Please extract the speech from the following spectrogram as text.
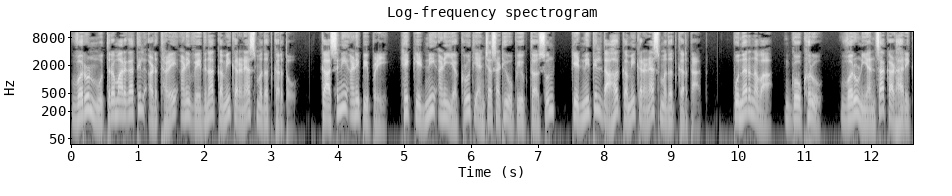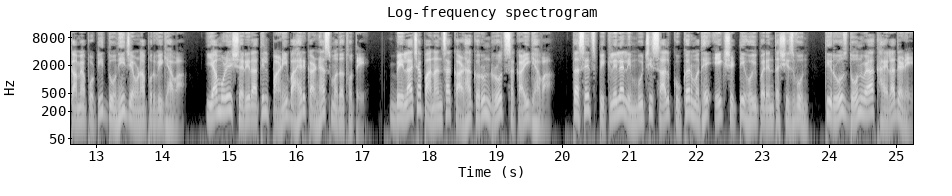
वरून मूत्रमार्गातील अडथळे आणि वेदना कमी करण्यास मदत करतो. कासनी आणि पिपळी हे किडनी आणि यकृत यांच्यासाठी उपयुक्त असून किडनीतील दाह कमी करण्यास मदत करतात. पुनर्नवा गोखरू वरुण यांचा काढा रिकाम्यापोटी दोन्ही जेवणापूर्वी घ्यावा. यामुळे शरीरातील पाणी बाहेर काढण्यास मदत होते. बेलाच्या पानांचा काढा करून रोज सकाळी घ्यावा. तसेच पिकलेल्या लिंबूची साल कुकरमध्ये एक शिट्टी होईपर्यंत शिजवून ती रोज दोन वेळा खायला देणे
